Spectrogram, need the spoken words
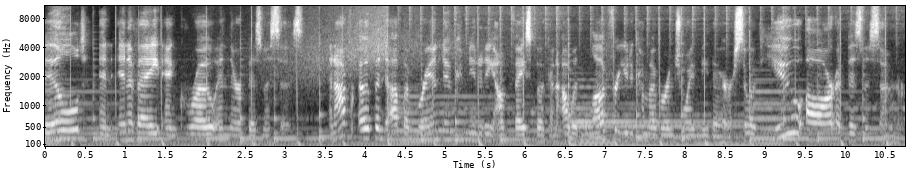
build and innovate and grow in their businesses. And I've opened up a brand new community on Facebook, and I would love for you to come over and join me there. So if you are a business owner,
